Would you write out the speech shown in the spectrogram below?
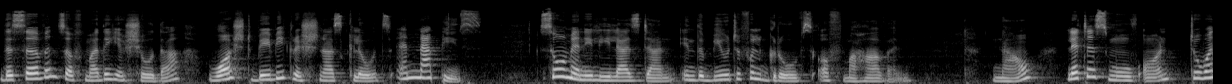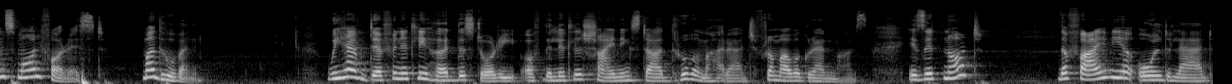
the servants of Mother Yashoda washed baby Krishna's clothes and nappies. So many leelas done in the beautiful groves of Mahavan. Now let us move on to one small forest, Madhuvan. We have definitely heard the story of the little shining star Dhruva Maharaj from our grandmas, is it not? The five year old lad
